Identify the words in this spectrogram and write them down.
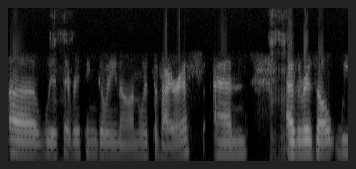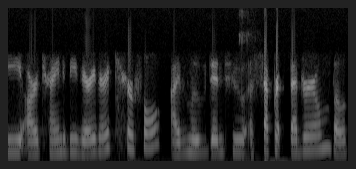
uh, with everything going on with the virus. And Mhm. as a result, we are trying to be very, very careful. I've moved into a separate bedroom, both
